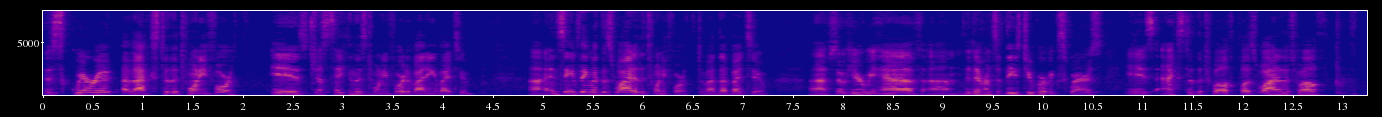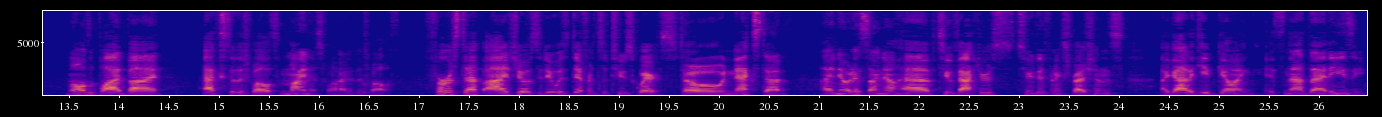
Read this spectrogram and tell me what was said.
The square root of x to the 24th is just taking this 24 dividing it by 2. Uh, and same thing with this y to the 24th, divide that by 2. Uh, so here we have um, the difference of these two perfect squares is x to the 12th plus y to the 12th multiplied by x to the 12th minus y to the 12th. First step I chose to do was difference of two squares. So next step, I notice I now have two factors, two different expressions. I gotta keep going. It's not that easy.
